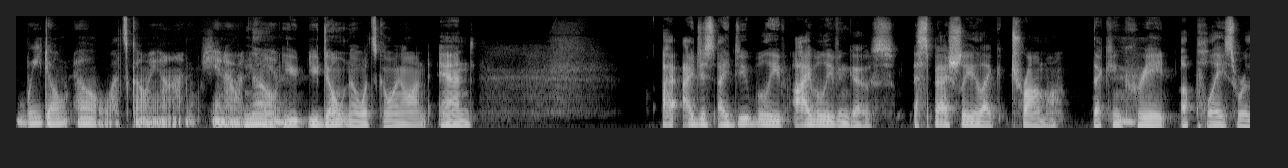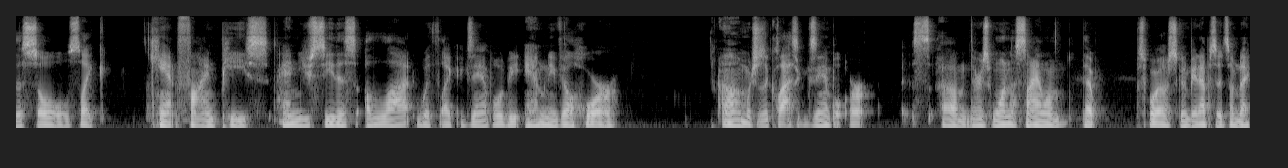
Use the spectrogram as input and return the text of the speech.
we don't know what's going on, you know. what I no, mean? you you don't know what's going on, and I I just I do believe I believe in ghosts, especially like trauma. that can Mm. create a place where the souls like can't find peace. And you see this a lot with like example would be Amityville Horror, um, which is a classic example. Or um, there's one asylum that spoilers is going to be an episode someday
